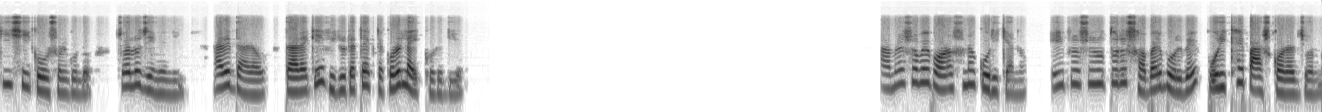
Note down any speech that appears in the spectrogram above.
কি সেই কৌশলগুলো? চলো জেনে নিই। আরে দাঁড়াও, তার আগে ভিডিওটাতে একটা করে লাইক করে দিও। আমরা সবাই পড়াশোনা করি কেন? এই প্রশ্নের উত্তরে সবাই বলবে পরীক্ষায় পাশ করার জন্য।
